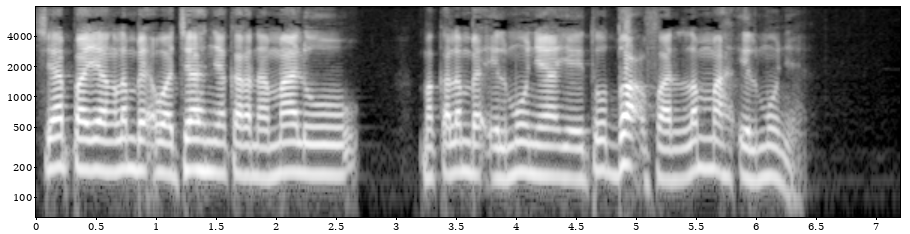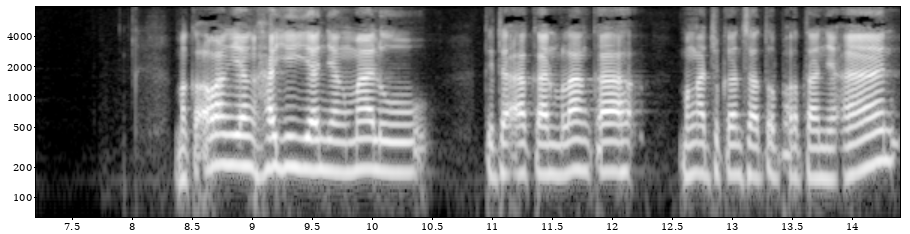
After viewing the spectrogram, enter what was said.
Siapa yang lembek wajahnya karena malu, maka lembek ilmunya yaitu da'fan, lemah ilmunya. Maka orang yang hayyan yang malu tidak akan melangkah mengajukan satu pertanyaan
